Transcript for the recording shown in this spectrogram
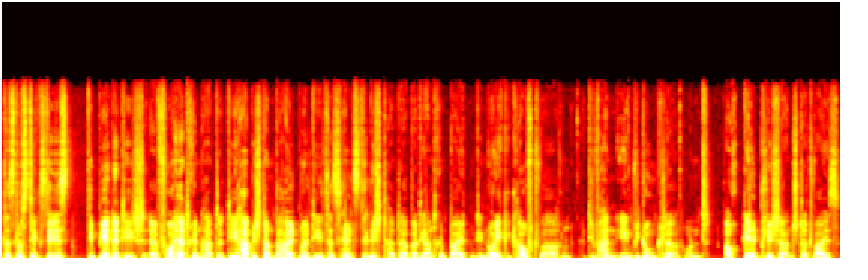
das Lustigste ist, die Birne, die ich äh, vorher drin hatte, die habe ich dann behalten, weil die das hellste Licht hatte. Aber die anderen beiden, die neu gekauft waren, die waren irgendwie dunkler und auch gelblicher anstatt weiß.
